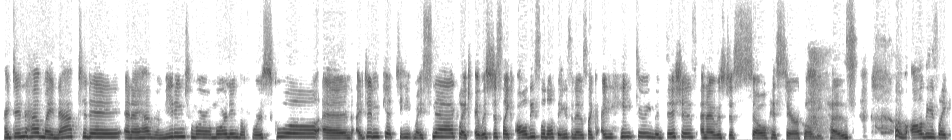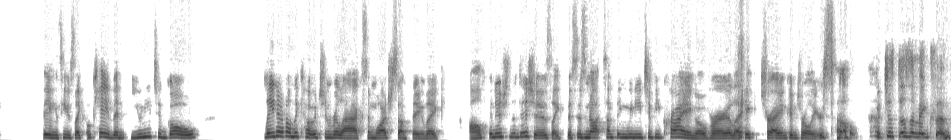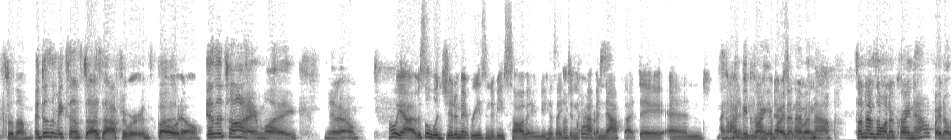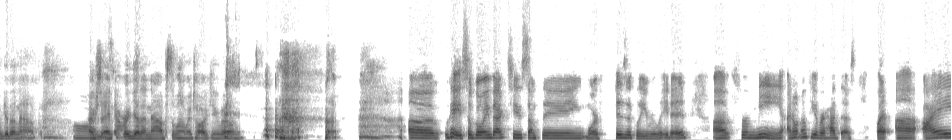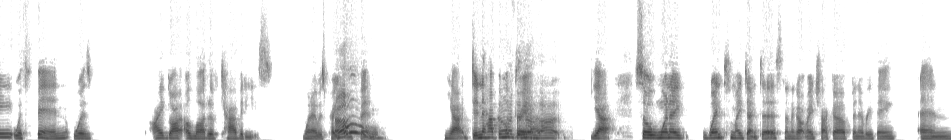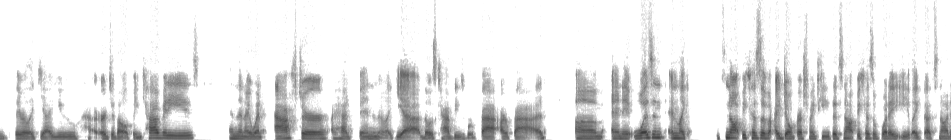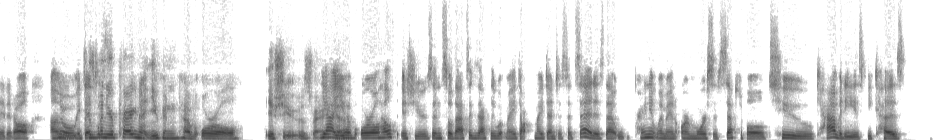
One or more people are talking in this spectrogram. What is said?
i didn't have my nap today and i have a meeting tomorrow morning before school and i didn't get to eat my snack. Like it was just like all these little things and i was like i hate doing the dishes and i was just so hysterical because of all these like things. He was like okay then you need to go lay down on the couch and relax and watch something. Like i'll finish the dishes like this is not something we need to be crying over like try and control yourself It just doesn't make sense to them. It doesn't make sense to us afterwards. But oh no in the time, like, you know, oh yeah it was a legitimate reason to be sobbing because i Of didn't have a nap that day and I I'd be crying if I didn't have a nap. Sometimes I want to cry now if I don't get a nap. Oh, Actually, I never get a nap. So what am I talking about? um, okay, so going back to something more physically related, uh, for me, I don't know if you ever had this, but uh, I with Finn was I got a lot of cavities when I was pregnant with Finn. oh, Yeah, didn't happen no, with didn't Freya. have that. Yeah. So when I went to my dentist and I got my checkup and everything, and they were like, "Yeah, you are developing cavities." And then I went after I had Finn, and they're like, "Yeah, those cavities were bad, are bad." Um, and it wasn't, and like, it's not because of I don't brush my teeth. It's not because of what I eat. Like that's not it at all. Um, no, because when you're pregnant, you can have oral issues, right? yeah, you have oral health issues and so that's exactly what my doc- my dentist had said is that pregnant women are more susceptible to cavities because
